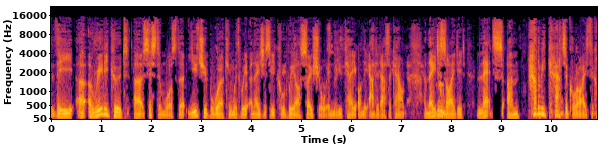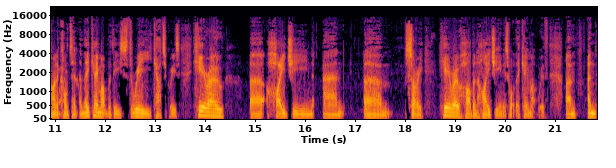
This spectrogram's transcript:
the uh, a really good uh, system was that YouTube were working with we, an agency called We Are Social in the UK on the Adidas account, and they decided let's um, how do we categorize the kind of content, and they came up with these three categories: hero, uh, hygiene, and um, sorry, hero, hub, and hygiene is what they came up with, um, and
